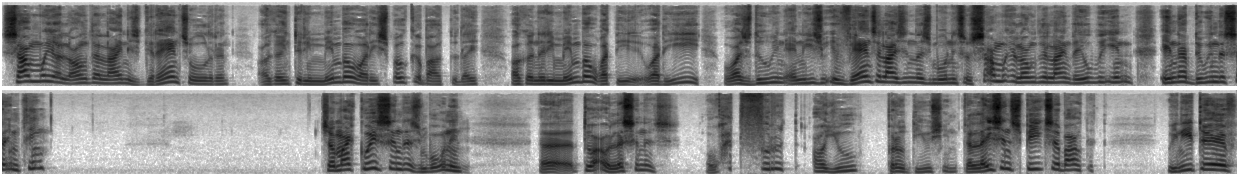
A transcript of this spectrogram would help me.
somewhere along the line, his grandchildren are going to remember what he spoke about today, are going to remember what he, what he was doing, and he's evangelizing this morning. So somewhere along the line, they will be in, end up doing the same thing. So my question this morning uh, to our listeners what fruit are you producing? Galatians speaks about it. We need to have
